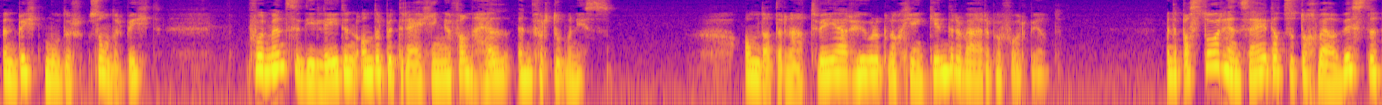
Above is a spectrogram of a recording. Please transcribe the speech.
een bichtmoeder zonder bicht, voor mensen die leden onder bedreigingen van hel en verdoemenis. Omdat er na twee jaar huwelijk nog geen kinderen waren, bijvoorbeeld. En de pastoor hen zei dat ze toch wel wisten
